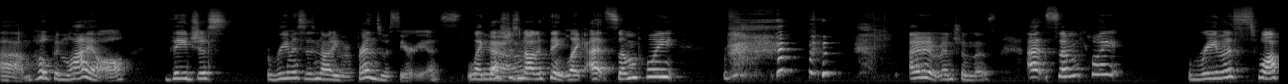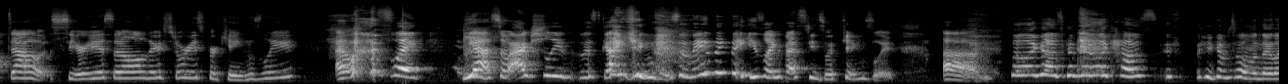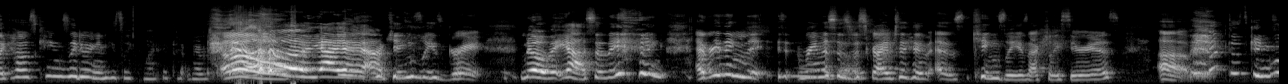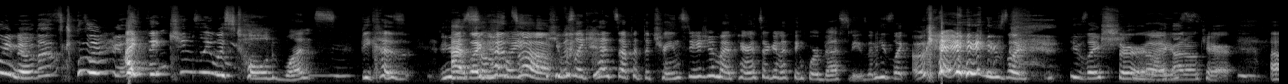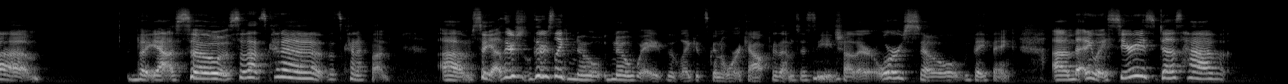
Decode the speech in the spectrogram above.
um, Hope and Lyall, they just Remus is not even friends with Sirius. Like that's just not a thing. Like at some point, I didn't mention this. At some point, Remus swapped out Sirius and all of their stories for Kingsley. And was like, yeah, so actually this guy Kingsley, so they think that he's like besties with Kingsley. Um, They're like, how's they're like, how's if he comes home and they're like, how's Kingsley doing? And he's like, why did that my oh, yeah, yeah, yeah. Kingsley's great. No, but yeah, so they think everything that Oh Remus my has gosh. described to him as Kingsley is actually Sirius. Um, Does Kingsley know this? Because I feel like I think Kingsley was told once because he was at like, heads point, up. He was like, heads up at the train station. My parents are gonna think we're besties, and he's like, okay. he's like, he's like, sure. Like, I don't care. Um, but yeah, so so that's kind of that's kind of fun. Um, so yeah, there's there's like no no way that like it's gonna work out for them to see each other, or so they think. Um, but anyway, Sirius does have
